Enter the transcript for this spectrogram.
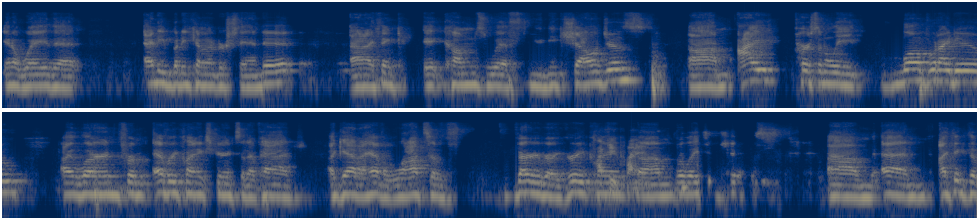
in a way that anybody can understand it. And I think it comes with unique challenges. Um, I personally love what I do. I learn from every client experience that I've had. Again, I have lots of very, very great client um, relationships. Um, and I think the,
